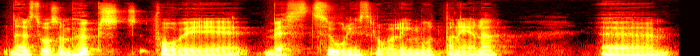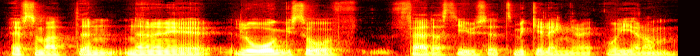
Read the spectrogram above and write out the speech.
när det står som högst får vi bäst solinstrålning mot panelen. Eh, eftersom att den, när den är låg så färdas ljuset mycket längre och genom...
